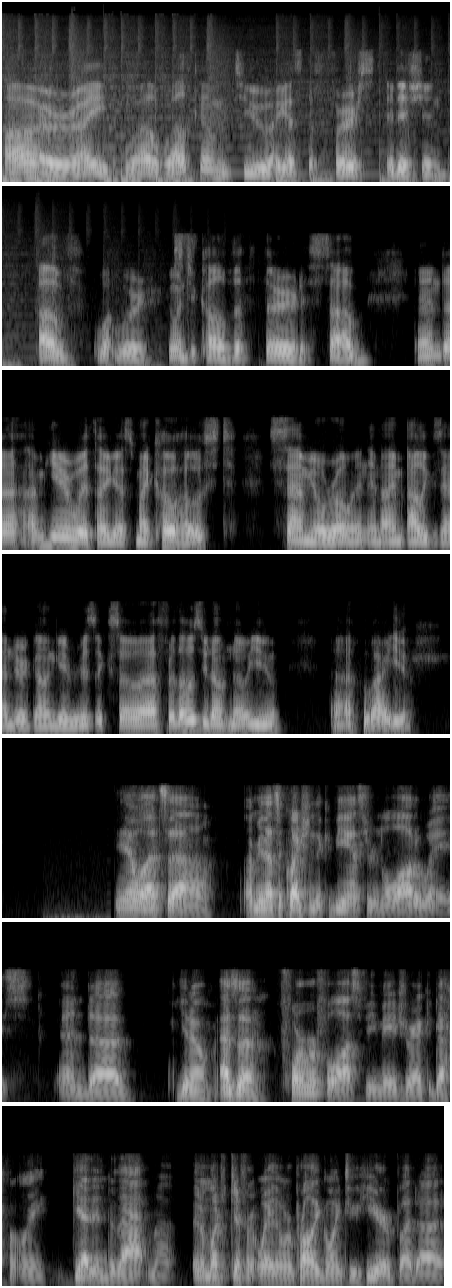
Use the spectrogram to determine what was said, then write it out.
All right. Well, welcome to, I guess, the first edition of what we're going to call the third sub. And uh, I'm here with, I guess, my co host, Samuel Rowan, and I'm Alexander Gange Ruzik. So, uh, for those who don't know you, uh, who are you? Yeah, well, that's uh, I mean, that's a question that could be answered in a lot of ways. And uh, you know, as a former philosophy major, I could definitely get into that in a in a much different way than we're probably going to here. But uh,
